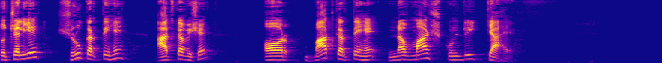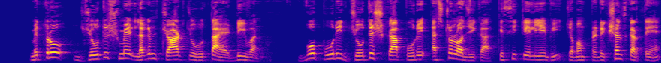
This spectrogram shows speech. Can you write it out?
तो चलिए शुरू करते हैं आज का विषय। और बात करते हैं नवमांश कुंडली क्या है। मित्रों, ज्योतिष में लग्न चार्ट जो होता है डी वन वो पूरी ज्योतिष का, पूरे एस्ट्रोलॉजी का किसी के लिए भी जब हम प्रडिक्शंस करते हैं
